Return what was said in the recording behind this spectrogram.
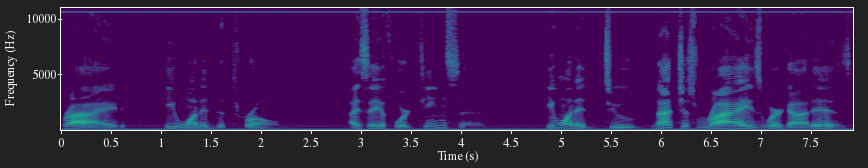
pride, he wanted the throne. Isaiah 14 said, he wanted to not just rise where God is,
